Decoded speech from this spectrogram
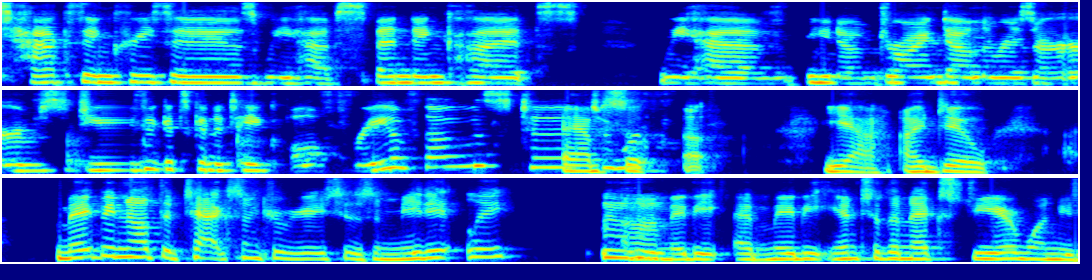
tax increases. We have spending cuts we have you know drawing down the reserves do you think it's going to take all three of those to, Absolutely. To yeah, I do. Maybe not the tax increases immediately. Uh, mm-hmm. Uh, maybe uh, maybe into the next year when you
